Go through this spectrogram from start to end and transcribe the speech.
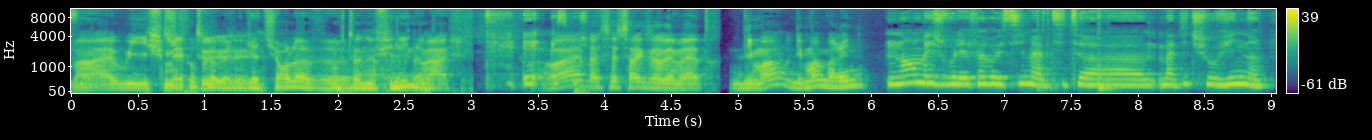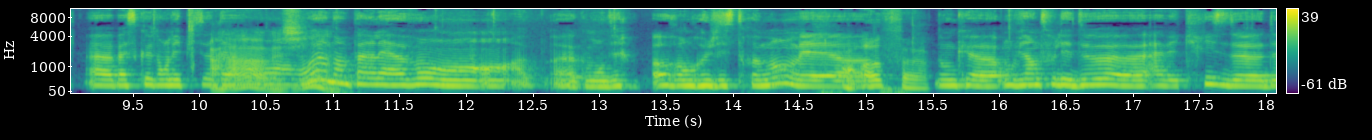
Bah oui, je mets tout. comme une Get Your Love. What a feeling. Ouais, je- Et est-ce que ouais je- bah c'est ça que j'allais mettre. Dis-moi, dis-moi, Marine. Non, mais je voulais faire aussi ma petite, euh, ma petite chauvine, euh, parce que dans l'épisode Ah, ouais, on en parlait avant, en, en- euh, comment dire, hors enregistrement, mais euh, En off. donc euh, on vient tous les deux euh, avec Chris de, de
